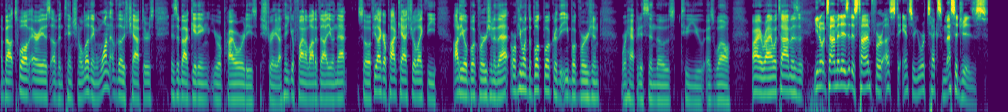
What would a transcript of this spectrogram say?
about 12 areas of intentional living. One of those chapters is about getting your priorities straight. I think you'll find a lot of value in that. So, if you like our podcast, you'll like the audiobook version of that. Or if you want the book book or the ebook version, we're happy to send those to you as well. All right, Ryan, what time is it? You know what time it is? It is time for us to answer your text messages.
